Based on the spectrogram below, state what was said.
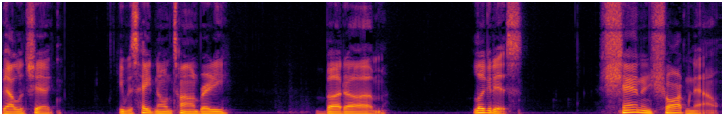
Belichick. He was hating on Tom Brady. But um, look at this. Shannon Sharpe now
